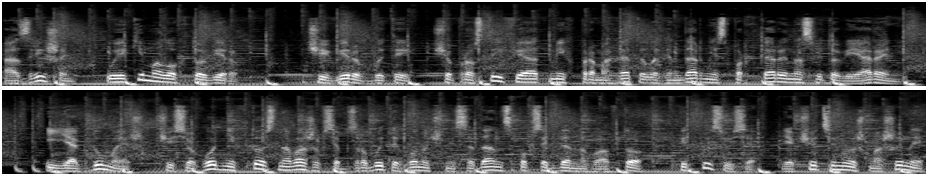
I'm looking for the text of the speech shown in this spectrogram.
а з рішень, у які мало хто вірив. Чи вірив би ти, що простий Фіат міг перемагати легендарні спорткари на світовій арені? І як думаєш, чи сьогодні хтось наважився б зробити гоночний седан з повсякденного авто? Підписуйся, якщо цінуєш машини,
